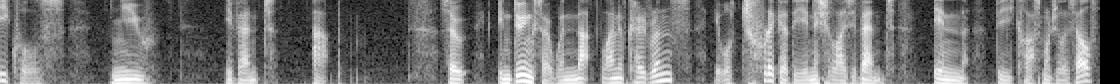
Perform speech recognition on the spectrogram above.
equals new event app. So in doing so, when that line of code runs, it will trigger the initialize event in the class module itself.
